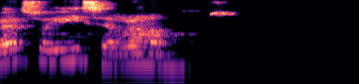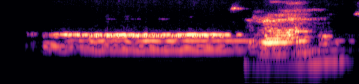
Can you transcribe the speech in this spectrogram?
universo y cerramos. Cerramos.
